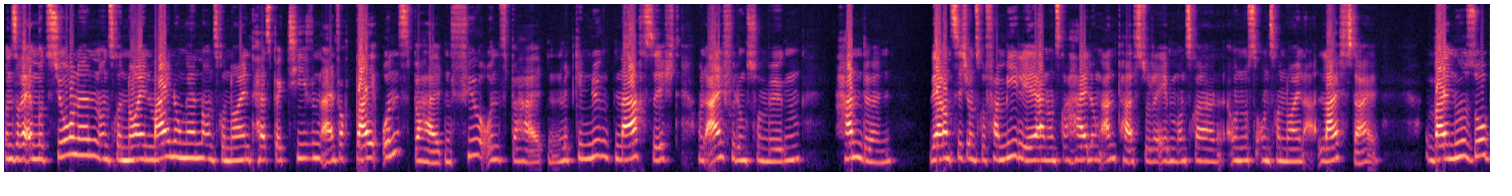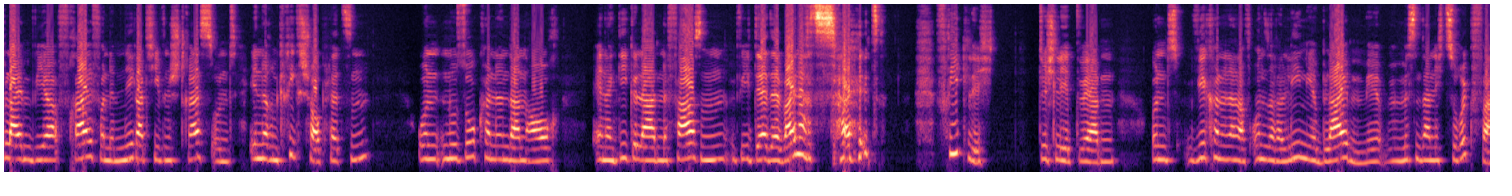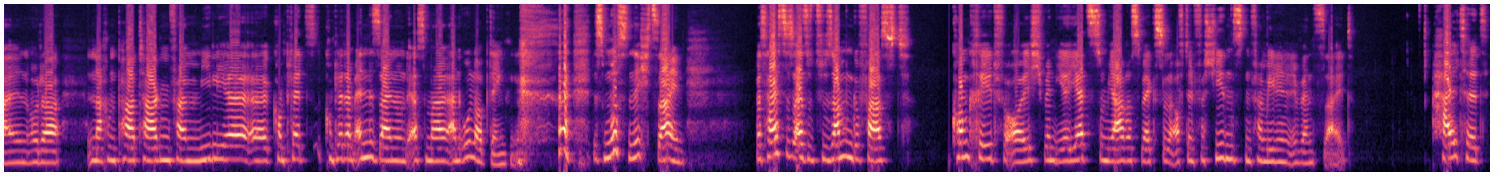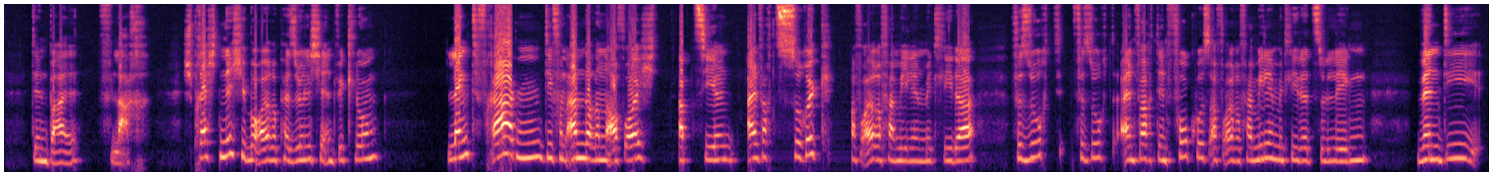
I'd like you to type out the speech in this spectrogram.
unsere Emotionen, unsere neuen Meinungen, unsere neuen Perspektiven einfach bei uns behalten, für uns behalten, mit genügend Nachsicht und Einfühlungsvermögen handeln, während sich unsere Familie an unsere Heilung anpasst oder eben unsere, uns, unseren neuen Lifestyle. Weil nur so bleiben wir frei von dem negativen Stress und inneren Kriegsschauplätzen und nur so können dann auch energiegeladene Phasen wie der der Weihnachtszeit friedlich durchlebt werden. Und wir können dann auf unserer Linie bleiben. Wir, müssen dann nicht zurückfallen oder nach ein paar Tagen Familie äh, komplett, komplett am Ende sein und erstmal an Urlaub denken. das muss nicht sein. Was heißt es also zusammengefasst? Konkret für euch, wenn ihr jetzt zum Jahreswechsel auf den verschiedensten Familienevents seid. Haltet den Ball flach. Sprecht nicht über eure persönliche Entwicklung. Lenkt Fragen, die von anderen auf euch abzielen, einfach zurück auf eure Familienmitglieder. Versucht, versucht einfach den Fokus auf eure Familienmitglieder zu legen wenn die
